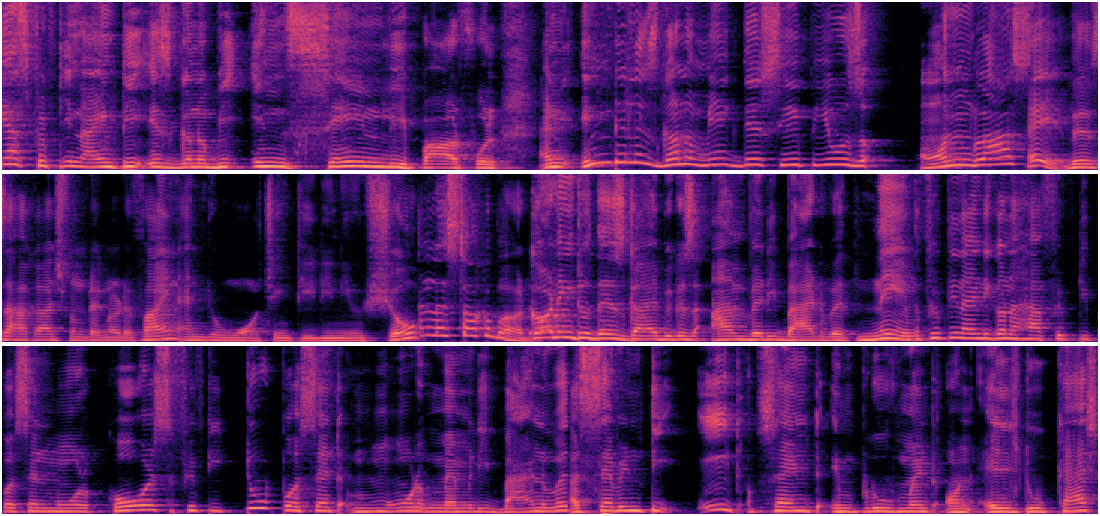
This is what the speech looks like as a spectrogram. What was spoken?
Yes, 5090 is gonna be insanely powerful. And Intel is gonna make their CPUs on glass? Hey, this is Akash from Techno Define and you're watching TD News Show and let's talk about it. According to this guy, because I'm very bad with name, the 5090 gonna have 50% more cores, 52% more memory bandwidth, a 78% improvement on L2 cache,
